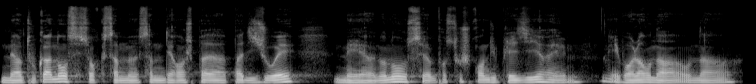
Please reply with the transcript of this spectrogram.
mais en tout cas, non, c'est sûr que ça me, ça me dérange pas, pas d'y jouer. Mais euh, non, non, c'est un poste où je prends du plaisir. Et, et voilà, on a, on a,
